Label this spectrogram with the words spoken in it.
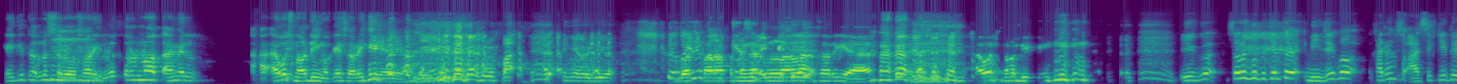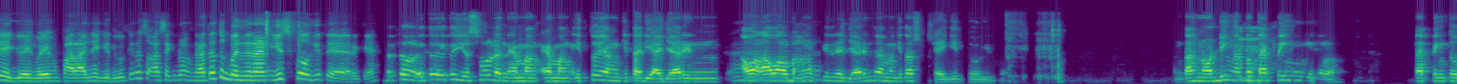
kayak gitu lu suruh Hmm. sorry lu suruh not I mean I, was nodding oke sorry Iya, iya. Lupa. Ini audio. Lupa buat ini para podcast, pendengar ulala sorry ya I was nodding Iya, gue, soalnya gue pikir tuh DJ kok kadang so asik gitu ya, goyang-goyang kepalanya gitu. Gue kira so asik doang. Ternyata tuh beneran useful gitu ya, Erik ya. betul itu itu useful dan emang emang itu yang kita diajarin awal-awal Ah. banget kita diajarin tuh emang kita harus kayak gitu gitu entah nodding atau tapping gitu loh tapping to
